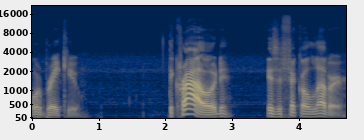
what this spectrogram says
or break you. The crowd is a fickle lover.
